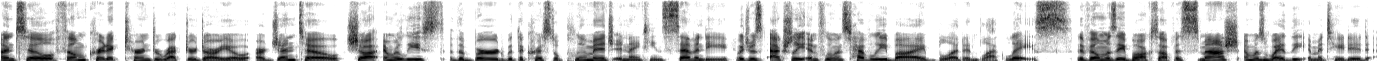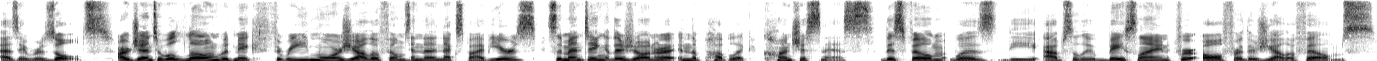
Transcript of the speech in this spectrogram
until film critic turned director Dario Argento shot and released The Bird with the Crystal Plumage in 1970, which was actually influenced heavily by Blood and Black Lace. The film was a box office smash and was widely imitated as a result. Argento alone would make three more giallo films in the next five years, cementing the genre in the public consciousness. This film was the absolute baseline for all further Giallo films.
